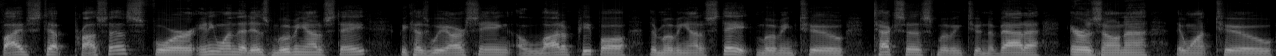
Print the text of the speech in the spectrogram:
five step process for anyone that is moving out of state because we are seeing a lot of people, they're moving out of state, moving to Texas, moving to Nevada, Arizona. They want to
